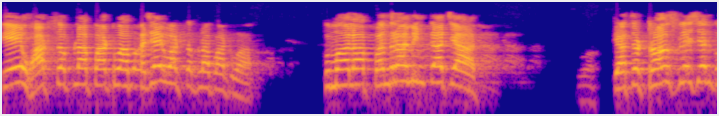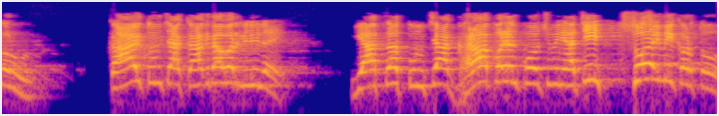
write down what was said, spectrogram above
ते व्हॉट्सअपला पाठवा माझ्याही व्हॉट्सअपला पाठवा. तुम्हाला पंधरा मिनिटाच्या आत त्याचं ट्रान्सलेशन करून काय तुमच्या कागदावर लिहिलंय याचं तुमच्या घरापर्यंत पोहोचविण्याची सोय मी करतो.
